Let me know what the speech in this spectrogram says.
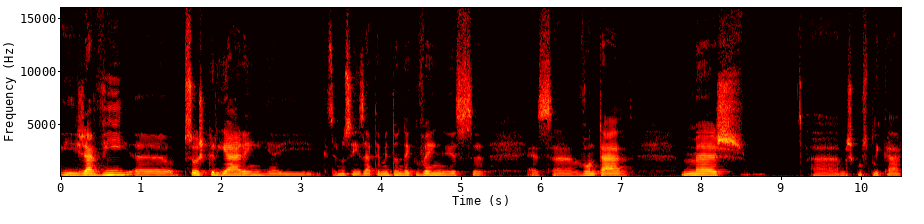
e, e já vi uh, pessoas criarem, e, e quer dizer, não sei exatamente onde é que vem esse, essa vontade, mas, ah, mas como explicar?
